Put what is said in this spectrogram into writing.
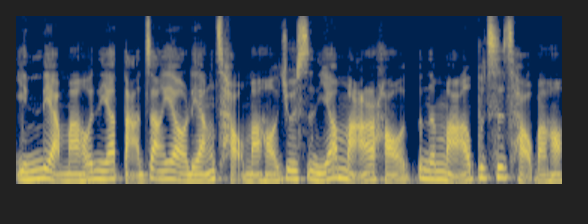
银两嘛，或者你要打仗要粮草嘛哈，就是你要马儿好，不能马儿不吃草。好吧哈，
